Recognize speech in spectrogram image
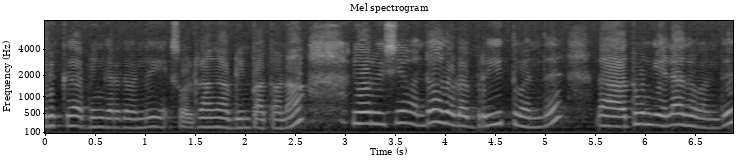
இருக்குது அப்படிங்கிறத வந்து சொல்கிறாங்க அப்படின்னு பார்த்தோன்னா ஒரு விஷயம் வந்து அதோட ப்ரீத் வந்து தூங்கையில் அதை வந்து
